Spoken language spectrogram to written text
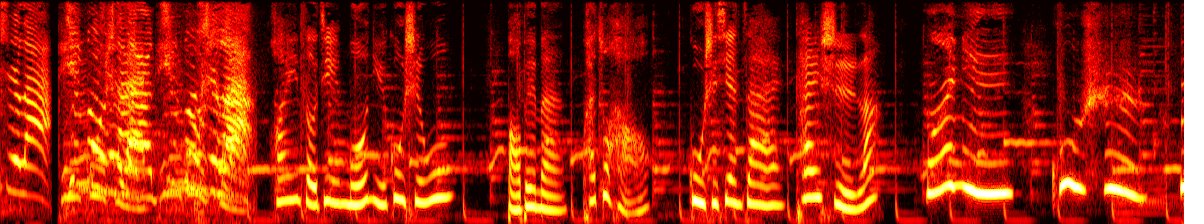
事啦！听故事啦！听故事啦！欢迎走进魔女故事屋，宝贝们快坐好，故事现在开始啦！魔女故事屋，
